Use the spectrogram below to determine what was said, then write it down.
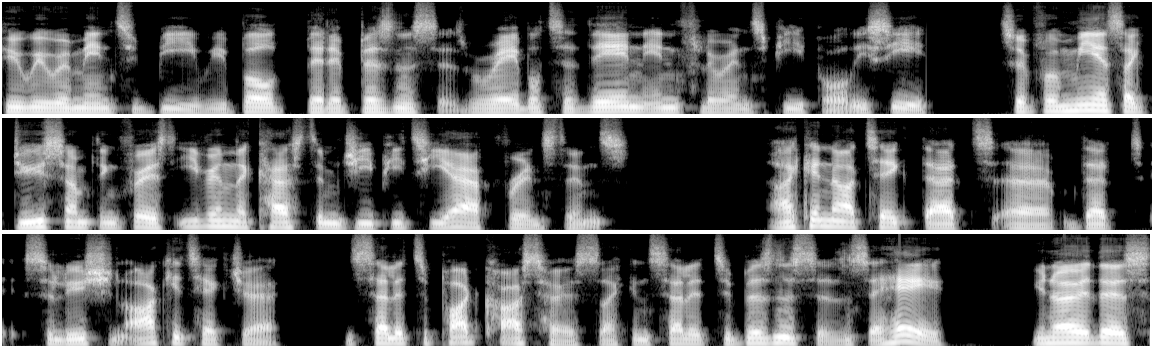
who we were meant to be. We built better businesses. We're able to then influence people. You see. So for me, it's like do something first. Even the custom GPT app, for instance, I can now take that uh, that solution architecture and sell it to podcast hosts. I can sell it to businesses and say, hey, you know, there's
